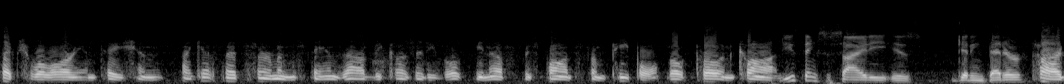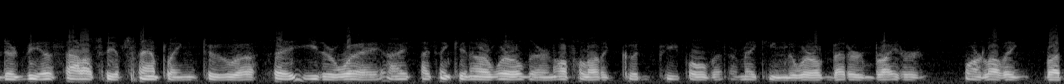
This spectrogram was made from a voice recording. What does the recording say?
sexual orientation. I guess that sermon stands out because it evoked enough response from people, both pro and con. Do you think society is getting better? It's hard. There'd be a fallacy of sampling to uh, say either way. I, I think in our world there are an awful lot of good people that are making the world better, brighter, more loving. But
